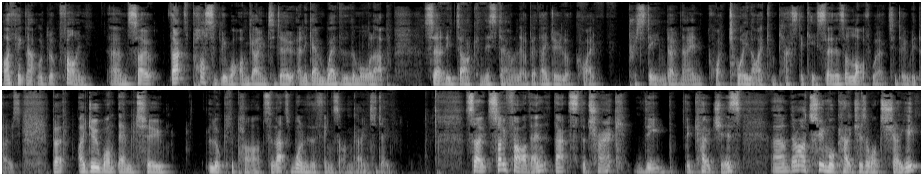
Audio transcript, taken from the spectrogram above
I think that would look fine. Um, so that's possibly what I'm going to do, and again, weather them all up certainly darken this down a little bit. They do look quite pristine, don't they, and quite toy-like and plasticky. So there's a lot of work to do with those. But I do want them to look the part. So that's one of the things that I'm going to do. So, so far then, that's the track, the, the coaches. Um, there are two more coaches I want to show you.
